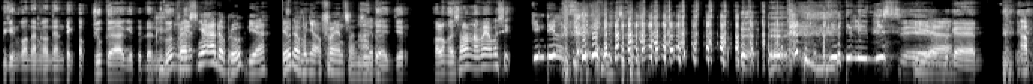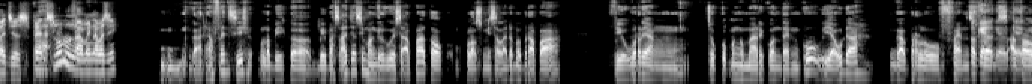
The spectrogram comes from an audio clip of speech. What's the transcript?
bikin konten-konten TikTok juga gitu dan gue ngeliat Fansnya ada bro dia. Dia udah punya fans anjir. ada anjir kalau nggak salah namanya apa sih Kintil. Kintilibis Iya. bukan apa Jus? Fans lu lu namain apa sih? nggak ada fans sih, lebih ke bebas aja sih manggil gue siapa atau kalau misal ada beberapa viewer yang cukup mengemari kontenku, ya udah nggak perlu fans, Oke, fans oke, oke, atau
